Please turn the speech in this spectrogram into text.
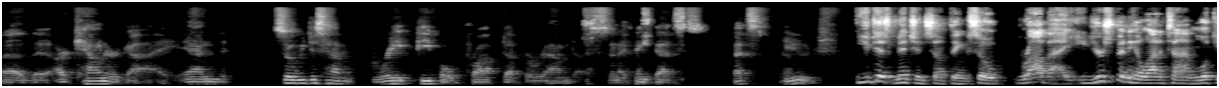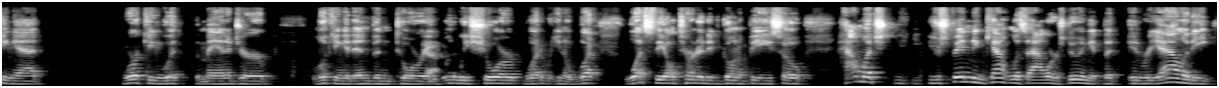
uh, the our counter guy. And so we just have great people propped up around us. And I think that's that's huge. You just mentioned something. So, Rob, you're spending a lot of time looking at working with the manager, looking at inventory. Yeah. What are we short? What you know? What what's the alternative going to be? So how much you're spending countless hours doing it, but in reality,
